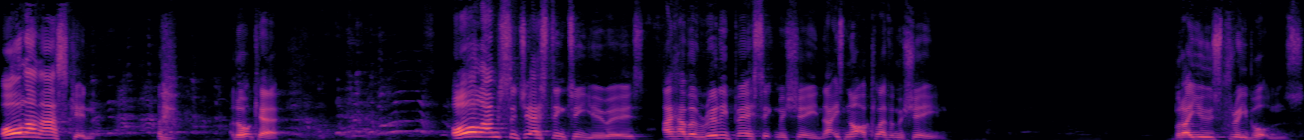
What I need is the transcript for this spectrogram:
All I'm asking, I don't care. All I'm suggesting to you is I have a really basic machine. That is not a clever machine. But I use three buttons.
